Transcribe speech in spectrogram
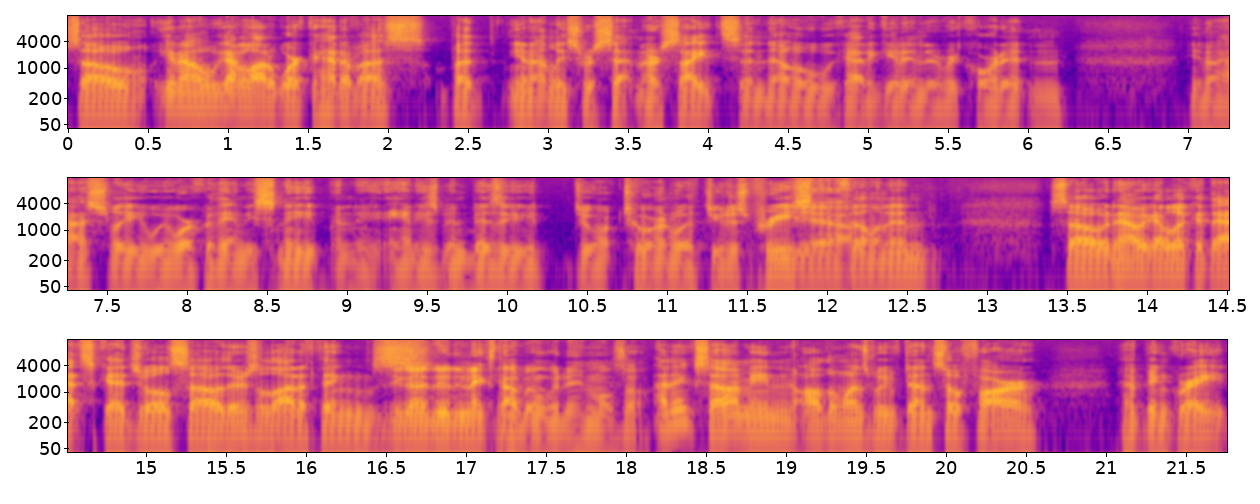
So, you know, we got a lot of work ahead of us, but, you know, at least we're setting our sights and know we got to get in to record it. And, you know, actually, we work with Andy Sneap, and Andy's been busy do- touring with Judas Priest, Yeah. filling in. So now we got to look at that schedule. So there's a lot of things. You're gonna do the next album with him also. I think so. I mean, all the ones we've done so far have been great.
